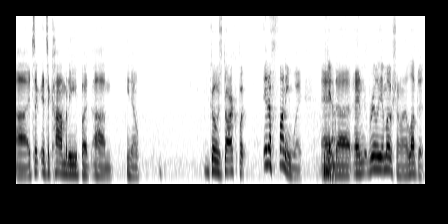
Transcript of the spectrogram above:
uh, it's a it's a comedy, but um, you know, goes dark, but in a funny way, and Yeah. uh, and really emotional. I loved it.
